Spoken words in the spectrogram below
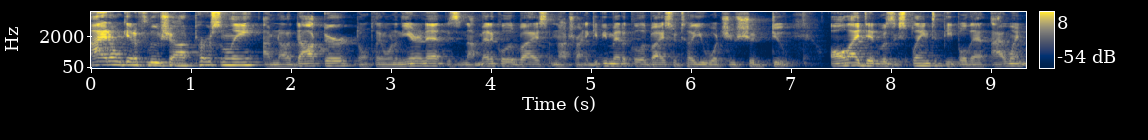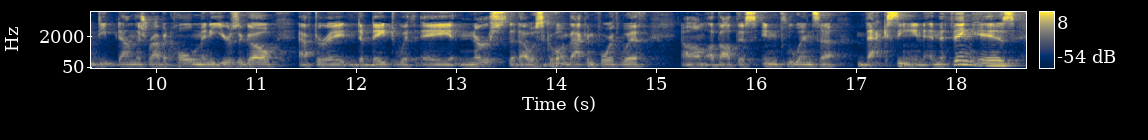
I don't get a flu shot personally. I'm not a doctor. Don't play one on the internet. This is not medical advice. I'm not trying to give you medical advice or tell you what you should do. All I did was explain to people that I went deep down this rabbit hole many years ago after a debate with a nurse that I was going back and forth with um, about this influenza vaccine. And the thing is,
